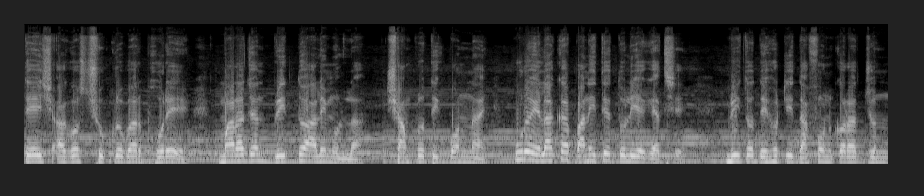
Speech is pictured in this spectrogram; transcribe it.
তেইশ আগস্ট শুক্রবার ভোরে মারা যান বৃদ্ধ আলিমুল্লাহ। সাম্প্রতিক বন্যায় পুরো এলাকা পানিতে তলিয়ে গেছে। মৃতদেহটি দাফন করার জন্য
